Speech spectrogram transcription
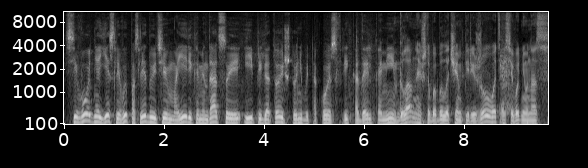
сегодня, если вы последуете моей рекомендации и приготовить что-нибудь такое с фрикадельками. Главное, чтобы было чем пережевывать, а сегодня у нас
